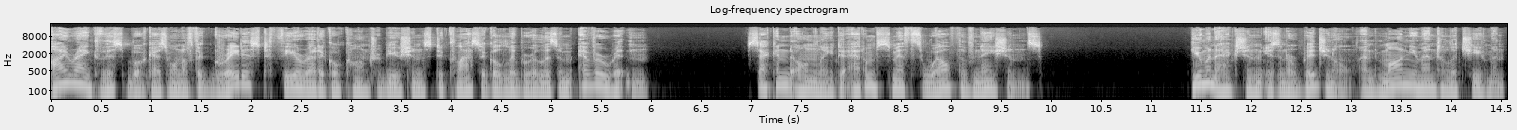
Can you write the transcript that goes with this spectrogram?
I rank this book as one of the greatest theoretical contributions to classical liberalism ever written, second only to Adam Smith's Wealth of Nations. Human action is an original and monumental achievement,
